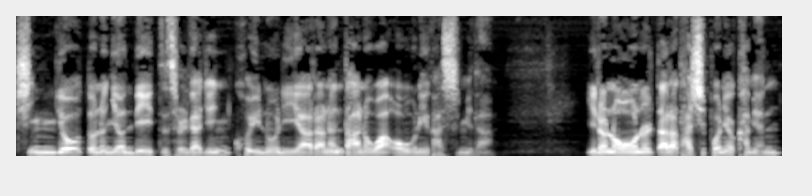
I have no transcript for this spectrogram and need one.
친교 또는 연대의 뜻을 가진 κοινωνία라는 단어와 어원이 같습니다. 이런 어원을 따라 다시 번역하면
